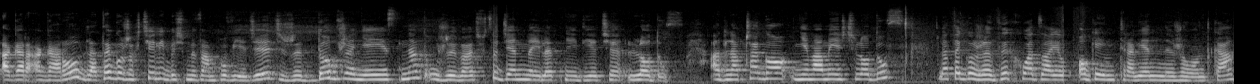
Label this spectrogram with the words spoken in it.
agar-agaru? Dlatego, że chcielibyśmy Wam powiedzieć, że dobrze nie jest nadużywać w codziennej letniej diecie lodów. A dlaczego nie mamy jeść lodów? Dlatego, że wychładzają ogień trawienny żołądka,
